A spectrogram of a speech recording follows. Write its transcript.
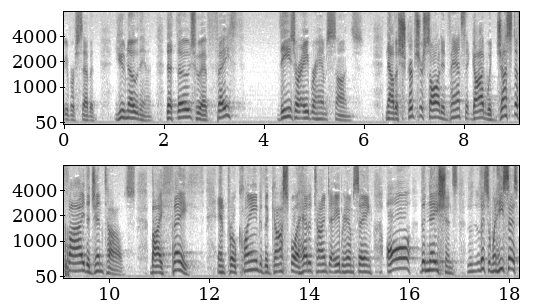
Verse 7. You know then that those who have faith, these are Abraham's sons. Now, the scripture saw in advance that God would justify the Gentiles by faith and proclaimed the gospel ahead of time to Abraham, saying, All the nations. Listen, when he says,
